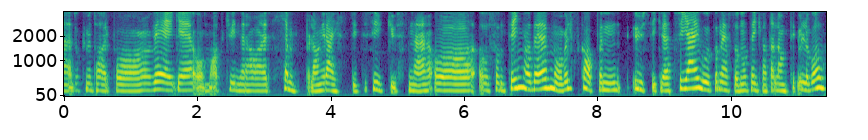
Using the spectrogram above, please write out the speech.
eh, dokumentar på VG om at kvinner har kjempelang reisetid til sykehusene og, og, sånne ting. Og det må vel skape en usikkerhet. For jeg bor på Nesodden og tenker at det er langt til Ullevål.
